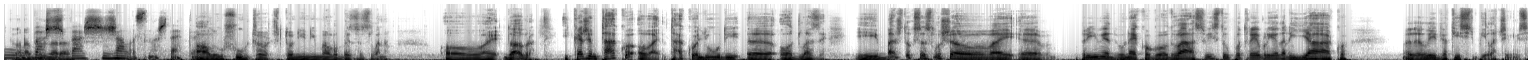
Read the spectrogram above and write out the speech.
U, ona baš, brunara. baš žalosno štete. ali u šum čovječ, to nije ni malo bezazleno. Ovaj, dobro. I kažem tako, ovaj tako ljudi e, odlaze. I baš dok sam slušao ovaj e, primjedbu nekog od vas, vi ste upotrebili jedan jako Lidija, ti si bila, čini mi se.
